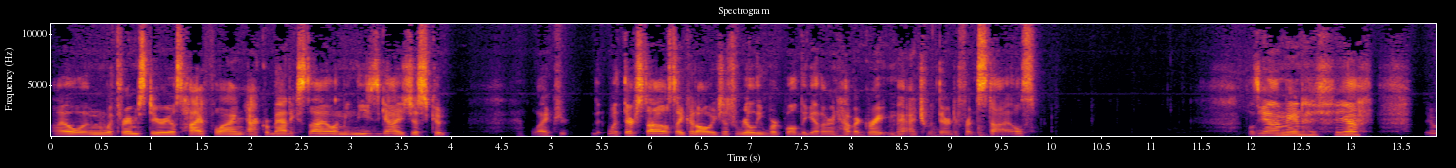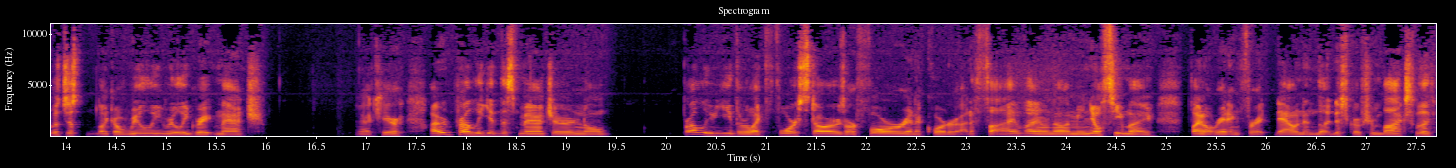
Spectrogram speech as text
and with Rey Mysterio's high flying acrobatic style. I mean, these guys just could like with their styles, they could always just really work well together and have a great match with their different styles. Well, yeah, I mean, yeah, it was just like a really, really great match. Match here. I would probably give this match, I don't know, probably either like four stars or four and a quarter out of five. I don't know. I mean, you'll see my final rating for it down in the description box, but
